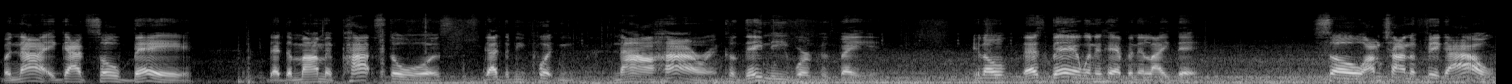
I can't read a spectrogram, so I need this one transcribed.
But now it got so bad that the mom and pop stores got to be putting now hiring because they need workers bad. You know, that's bad when it happening like that. So I'm trying to figure out,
